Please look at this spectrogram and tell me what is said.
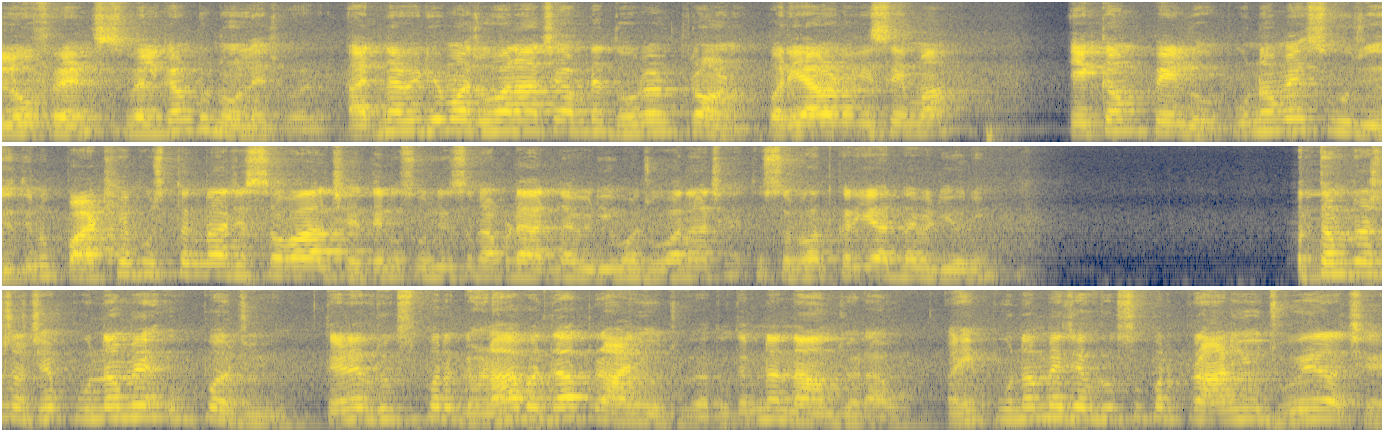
Hello friends welcome to knowledge world આજના વિડીયોમાં જોવાના છે આપણે ધોરણ ત્રણ, પર્યાવરણ વિષયમાં એકમ પહેલું, પૂનમે શું જોયું? તેનું પાઠ્યપુસ્તકના જે સવાલ છે, તેનું સોલ્યુશન આપણે આજના વિડીયોમાં જોવાના છે. તો શરૂઆત કરીએ આજના વિડીયોની. પ્રથમ પ્રશ્ન છે, પૂનમે ઉપર જોયું. તેણે વૃક્ષ પર ઘણા બધા પ્રાણીઓ જોયા. તો તેમના નામ જણાવો. અહીં પૂનમે જે વૃક્ષ ઉપર પ્રાણીઓ જોયા છે,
